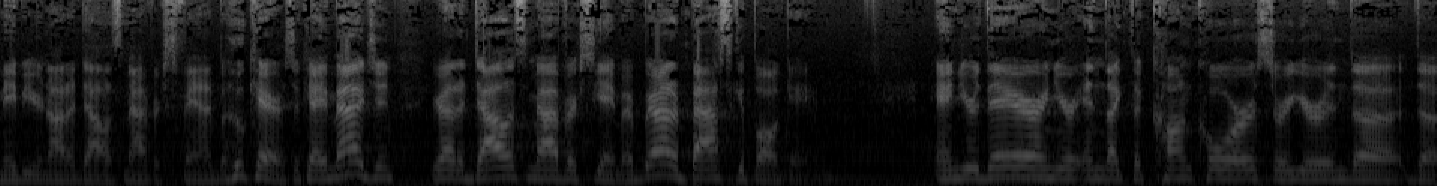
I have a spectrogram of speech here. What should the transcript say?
Maybe you're not a Dallas Mavericks fan, but who cares? Okay, imagine you're at a Dallas Mavericks game, or you're at a basketball game, and you're there, and you're in like the concourse, or you're in the the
